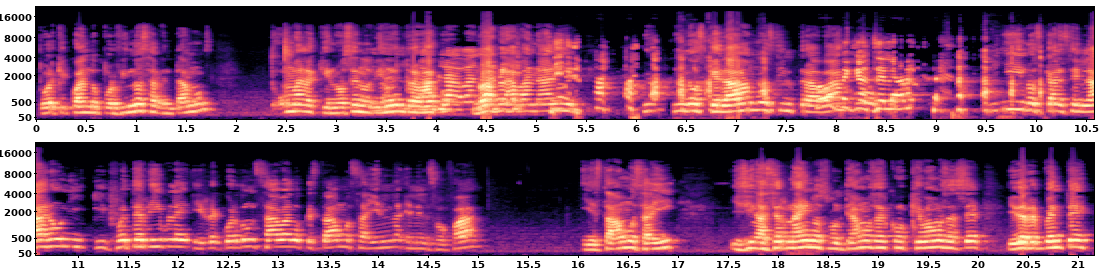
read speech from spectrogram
porque cuando por fin nos aventamos, tómala que no se nos viene el trabajo, no hablaba, nadie. y, nos quedábamos sin trabajo. cancelaron? y nos cancelaron y, fue terrible. Y recuerdo un sábado que estábamos ahí en, en el sofá y estábamos ahí y sin hacer nada y nos volteamos a ver como qué vamos a hacer y de repente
